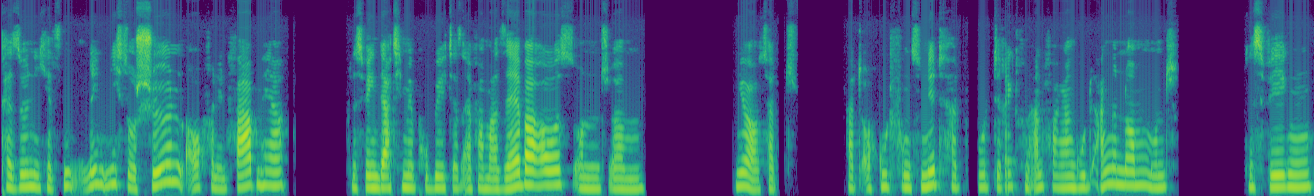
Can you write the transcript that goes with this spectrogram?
persönlich jetzt nicht so schön, auch von den Farben her. Deswegen dachte ich mir, probiere ich das einfach mal selber aus. Und ähm, ja, es hat, hat auch gut funktioniert, hat wurde direkt von Anfang an gut angenommen und Deswegen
